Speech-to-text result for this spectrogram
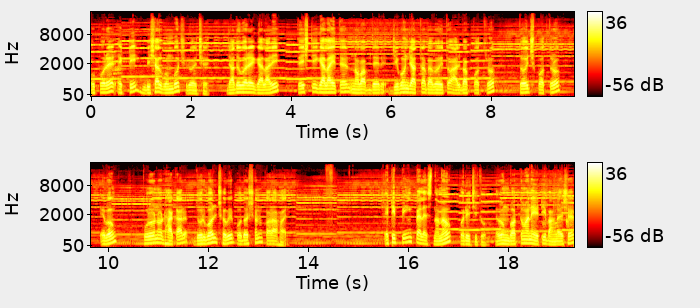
উপরের একটি বিশাল গম্বুজ রয়েছে। জাদুঘরের গ্যালারি, তেইশটি গ্যালারিতে নবাবদের জীবনযাত্রা ব্যবহৃত আসবাবপত্র, তৈজপত্র এবং পুরনো ঢাকার দুর্বল ছবি প্রদর্শন করা হয়। এটি পিঙ্ক প্যালেস নামেও পরিচিত এবং বর্তমানে এটি বাংলাদেশের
